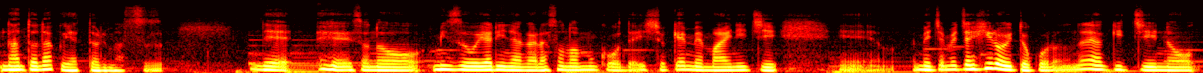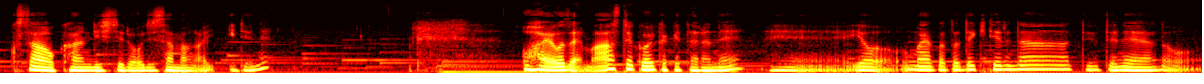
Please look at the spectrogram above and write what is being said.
なんとなくやっております。で、えー、その水をやりながらその向こうで一生懸命毎日、えー、めちゃめちゃ広いところのね空き地の草を管理してるおじ様がいてねおはようございますって声かけたらね、えー、ようまいことできてるなって言ってねあの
